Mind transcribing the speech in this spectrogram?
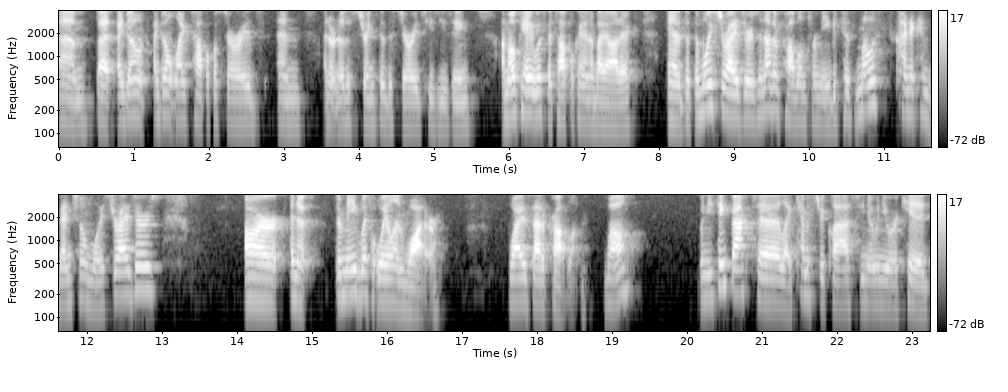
Um, but I don't I don't like topical steroids and I don't know the strength of the steroids he's using. I'm okay with the topical antibiotic. And but the moisturizer is another problem for me because most kind of conventional moisturizers are and uh, they're made with oil and water. Why is that a problem? Well, when you think back to like chemistry class, you know, when you were a kid,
